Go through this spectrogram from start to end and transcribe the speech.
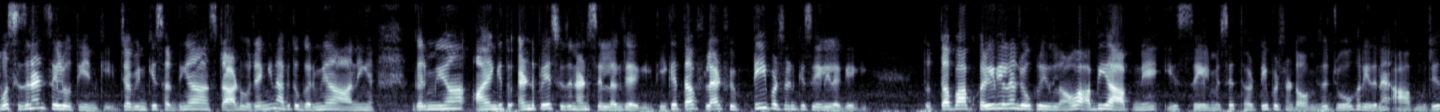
वो सीज़न एंड सेल होती है इनकी। जब इनकी सर्दियाँ स्टार्ट हो जाएँगी ना, अभी तो गर्मियाँ आनी है। गर्मियाँ आएँगी तो एंड पे सीज़न एंड सेल लग जाएगी, ठीक है? तब फ्लैट फिफ्टी की सेल ही लगेगी। तो तब आप खरीद लेना जो खरीदना हो अभी आपने इस सेल में से थर्टी परसेंट ऑफ़ में से जो खरीदना है, आप मुझे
